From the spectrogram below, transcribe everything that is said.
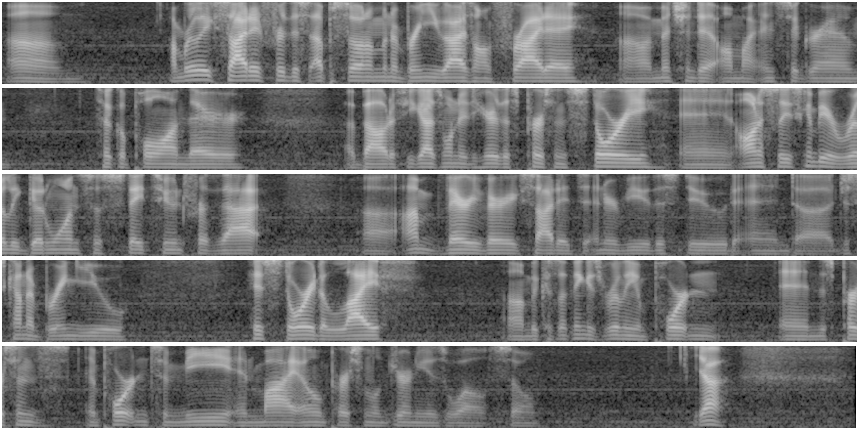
Um, I'm really excited for this episode. I'm going to bring you guys on Friday. Uh, I mentioned it on my Instagram took a poll on there. about if you guys wanted to hear this person's story. And honestly, it's going to be a really good one, so stay tuned for that. Uh, I'm very, very excited to interview this dude and uh, just kind of bring you his story to life um, because I think it's really important. And this person's important to me and my own personal journey as well. So, yeah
